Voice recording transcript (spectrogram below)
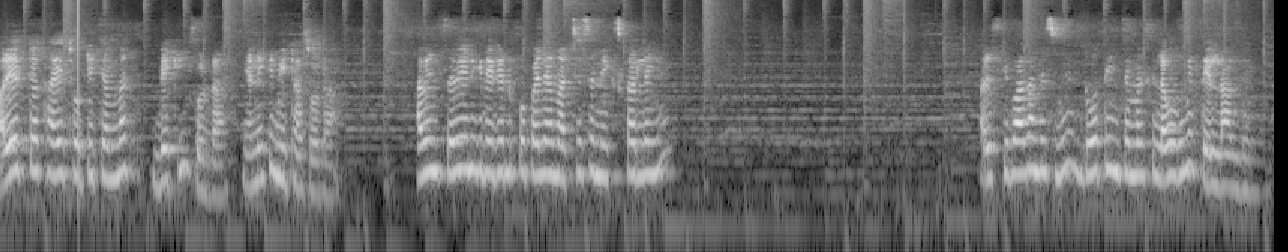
और एक चौथाई छोटी चम्मच बेकिंग सोडा यानी कि मीठा सोडा अब इन सभी इंग्रेडिएंट को पहले हम अच्छे से मिक्स कर लेंगे। और इसके बाद हम इसमें दो तीन चम्मच के लगभग में तेल डाल देंगे।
